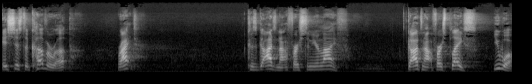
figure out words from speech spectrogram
It's just a cover up, right? Because God's not first in your life. God's not first place. You are.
